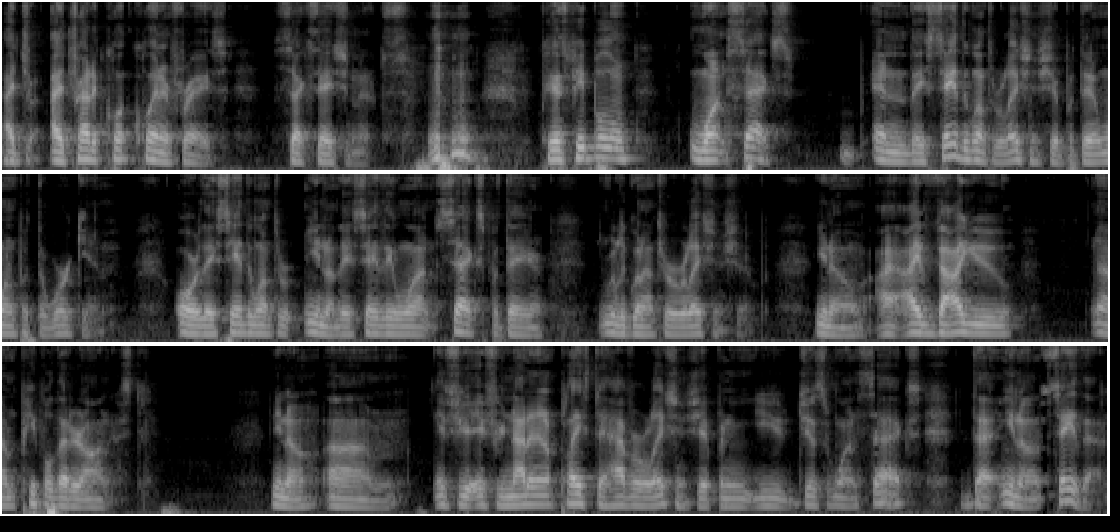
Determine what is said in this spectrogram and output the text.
I, tr- I try to co- coin a phrase, sexation lips, because people want sex, and they say they want the relationship, but they don't want to put the work in, or they say they want the, you know, they say they want sex, but they're really going after a relationship. You know, I, I value um, people that are honest. You know, um, if you if you're not in a place to have a relationship and you just want sex, that you know, say that.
